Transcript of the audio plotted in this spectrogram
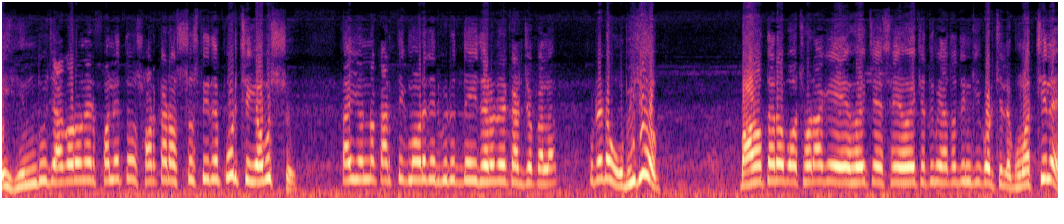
এই হিন্দু জাগরণের ফলে তো সরকার অস্বস্তিতে পড়ছেই অবশ্যই। তাই জন্য কার্তিক মহারাজের বিরুদ্ধে এই ধরনের কার্যকলাপ। ওটা একটা অভিযোগ। বারো তেরো বছর আগে এ হয়েছে, সে হয়েছে, তুমি এতদিন কি করছিলে? ঘুমাচ্ছিলে?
